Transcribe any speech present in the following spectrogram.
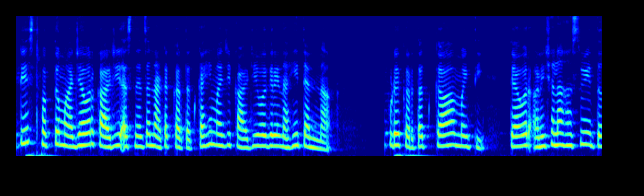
लेटेस्ट फक्त माझ्यावर काळजी असण्याचं नाटक करतात. काही माझी काळजी वगैरे नाही त्यांना. पुढे करतात का माहिती. त्यावर अनिशाला हसू येतं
